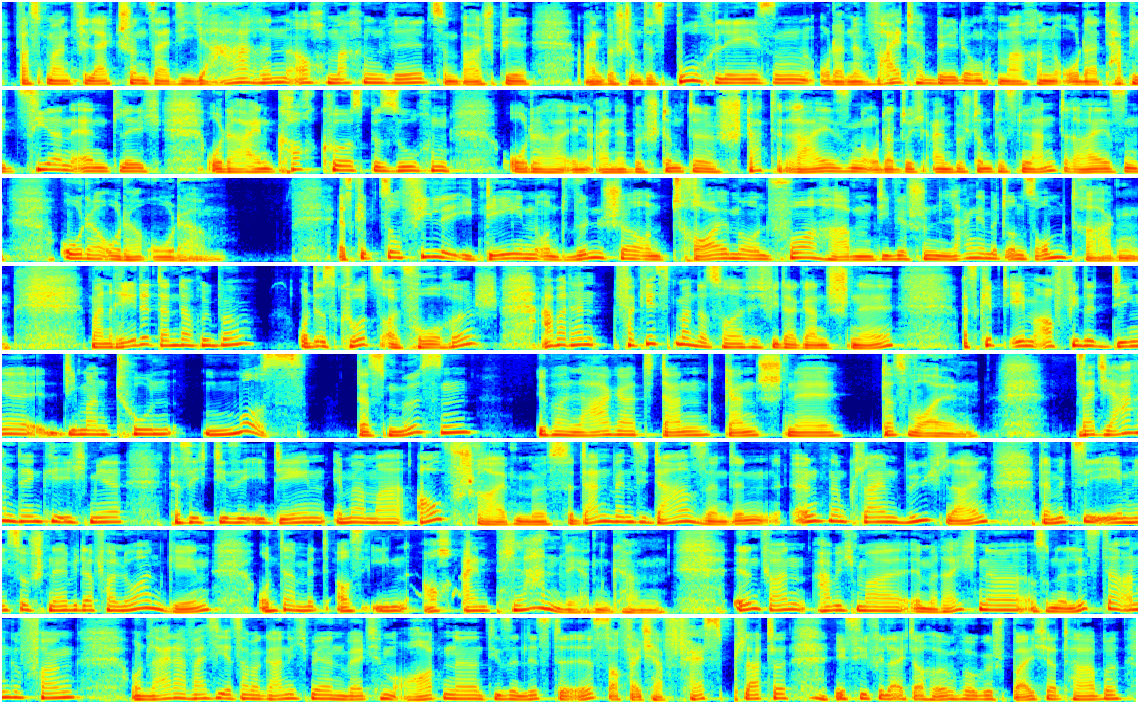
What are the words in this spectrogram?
was man vielleicht schon seit Jahren auch machen will, zum Beispiel ein bestimmtes Buch lesen oder eine Weiterbildung machen oder tapezieren endlich oder einen Kochkurs besuchen oder in eine bestimmte Stadt reisen oder durch ein bestimmtes Land reisen oder oder oder. Es gibt so viele Ideen und Wünsche und Träume und Vorhaben, die wir schon lange mit uns rumtragen. Man redet dann darüber und ist kurz euphorisch, aber dann vergisst man das häufig wieder ganz schnell. Es gibt eben auch viele Dinge, die man tun muss. Das Müssen überlagert dann ganz schnell das Wollen. Seit Jahren denke ich mir, dass ich diese Ideen immer mal aufschreiben müsste, dann, wenn sie da sind, in irgendeinem kleinen Büchlein, damit sie eben nicht so schnell wieder verloren gehen und damit aus ihnen auch ein Plan werden kann. Irgendwann habe ich mal im Rechner so eine Liste angefangen und leider weiß ich jetzt aber gar nicht mehr, in welchem Ordner diese Liste ist, auf welcher Festplatte ich sie vielleicht auch irgendwo gespeichert habe.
